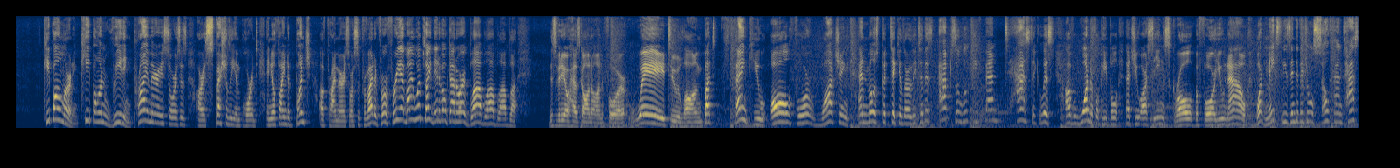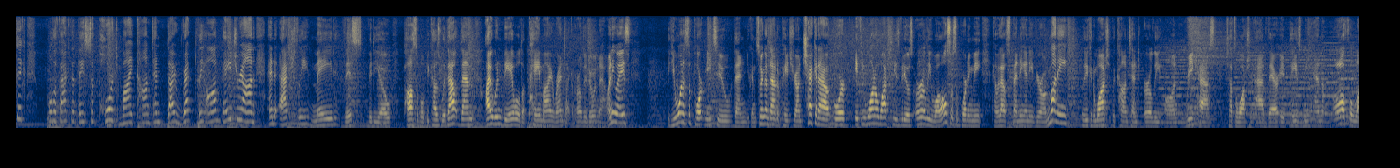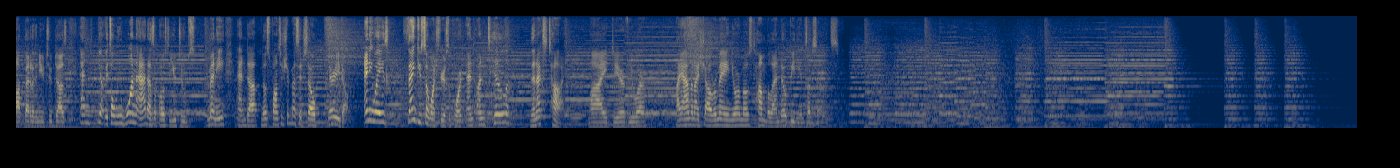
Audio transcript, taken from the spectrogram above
keep on learning, keep on reading. Primary sources are especially important, and you'll find a bunch of primary sources provided for free at my website, nativeoak.org, blah, blah, blah, blah. This video has gone on for way too long, but thank you all for watching, and most particularly to this absolutely fantastic list of wonderful people that you are seeing scroll before you now. What makes these individuals so fantastic? Well, the fact that they support my content directly on Patreon and actually made this video possible because without them, I wouldn't be able to pay my rent. I can hardly do it now. Anyways, if you want to support me too, then you can swing on down to Patreon, check it out, or if you want to watch these videos early while also supporting me and without spending any of your own money, well, you can watch the content early on Recast. Just have to watch an ad there. It pays me an awful lot better than YouTube does, and you know it's only one ad as opposed to YouTube's many, and uh, no sponsorship message, so there you go. Anyways, thank you so much for your support, and until the next time, my dear viewer, I am and I shall remain your most humble and obedient of servants.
